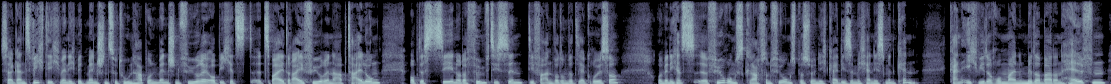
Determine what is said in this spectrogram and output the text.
ist ja ganz wichtig, wenn ich mit Menschen zu tun habe und Menschen führe, ob ich jetzt äh, zwei, drei führe in einer Abteilung, ob das zehn oder 50 sind, die Verantwortung wird ja größer. Und wenn ich als äh, Führungskraft und Führungspersönlichkeit diese Mechanismen kenne, kann ich wiederum meinen Mitarbeitern helfen,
